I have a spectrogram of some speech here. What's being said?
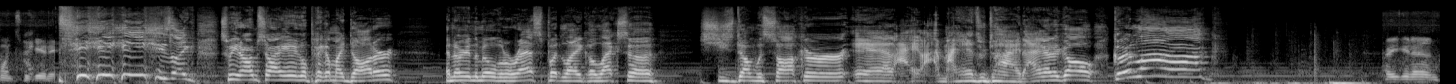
Once we get it. He's like, sweetheart, I'm sorry, I gotta go pick up my daughter. And they're in the middle of an arrest, but like Alexa, she's done with soccer and I, I my hands are tied. I gotta go. Good luck. Are you gonna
